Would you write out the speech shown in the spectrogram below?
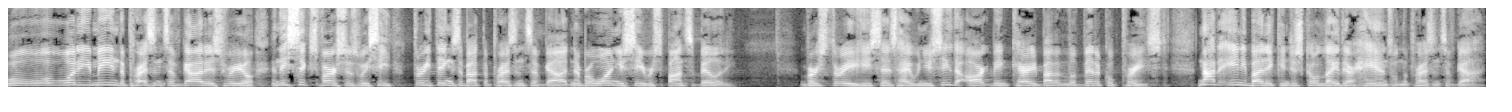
well, what do you mean the presence of God is real? In these six verses, we see three things about the presence of God. Number one, you see responsibility verse 3, he says, Hey, when you see the ark being carried by the Levitical priest, not anybody can just go lay their hands on the presence of God.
